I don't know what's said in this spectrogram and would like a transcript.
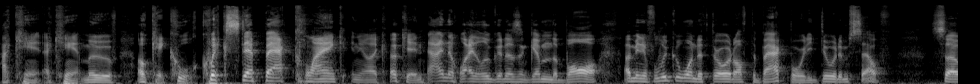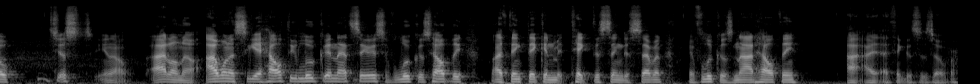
I can't, I can't move." Okay, cool. Quick step back, clank, and you're like, "Okay, now I know why Luka doesn't give him the ball." I mean, if Luka wanted to throw it off the backboard, he'd do it himself. So, just you know, I don't know. I want to see a healthy Luka in that series. If Luka's healthy, I think they can take this thing to seven. If Luka's not healthy, I, I, think this is over.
